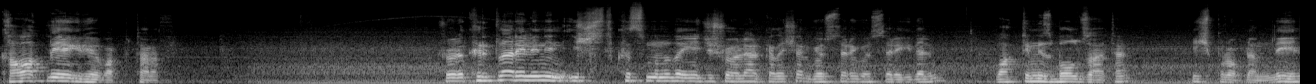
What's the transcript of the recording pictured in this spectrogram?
Kavaklı'ya gidiyor bak bu taraf. Şöyle Kırklareli'nin iç kısmını da iyice şöyle arkadaşlar göstere göstere gidelim. Vaktimiz bol zaten. Hiç problem değil.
